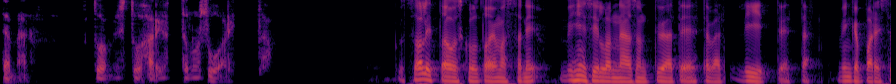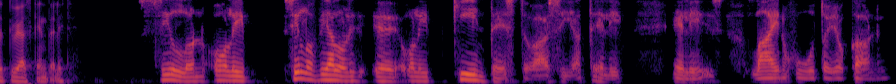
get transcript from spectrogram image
tämän tuomioistuinharjoittelun suorittaa. Kun sä olit toimassa, niin mihin silloin nämä sun työtehtävät liittyy, että minkä parissa työskentelit? Silloin, oli, silloin vielä oli, oli kiinteistöasiat, eli, eli lainhuuto, joka on niin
